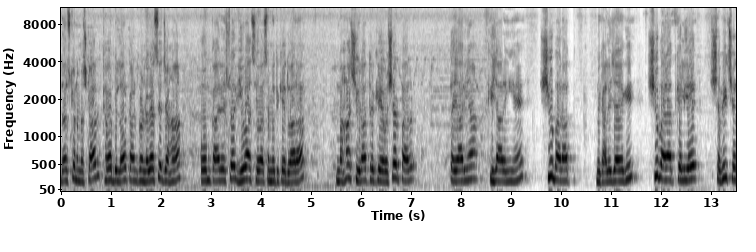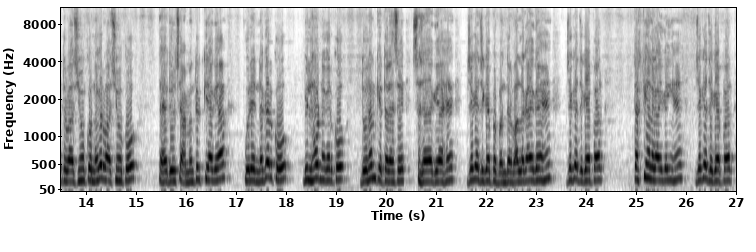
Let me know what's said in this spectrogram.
दर्शकों, नमस्कार। खबर बिल्लौर, कानपुर नगर से, जहाँ ओमकारेश्वर युवा सेवा समिति के द्वारा महाशिवरात्रि के अवसर पर तैयारियाँ की जा रही हैं। शिव बारात निकाली जाएगी। शिव बारात के लिए सभी क्षेत्रवासियों को, नगरवासियों को तहे दिल से आमंत्रित किया गया। पूरे नगर को बिल्हौर नगर को दुल्हन की तरह से सजाया गया है। जगह जगह पर बंधनवाल लगाए गए हैं। जगह जगह पर तख्तियाँ लगाई गई हैं। जगह जगह पर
